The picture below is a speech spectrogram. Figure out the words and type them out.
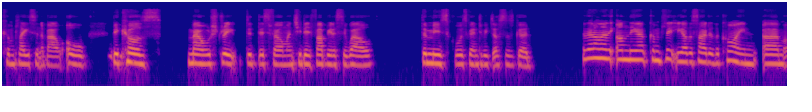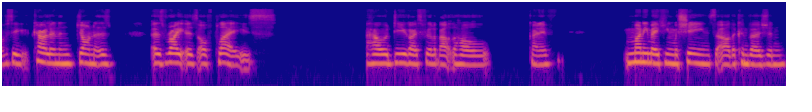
complacent about oh because meryl streep did this film and she did fabulously well the musical is going to be just as good but then on the on the uh, completely other side of the coin, um, obviously Carolyn and John as as writers of plays, how do you guys feel about the whole kind of money making machines that are the conversion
